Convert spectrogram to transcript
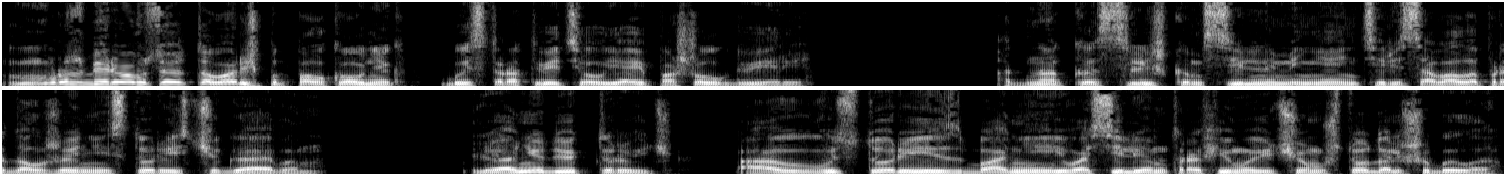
«Разберемся, товарищ подполковник», — быстро ответил я и пошел к двери. Однако слишком сильно меня интересовало продолжение истории с Чагаевым. «Леонид Викторович, а в истории с Баней и Василием Трофимовичем что дальше было?»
